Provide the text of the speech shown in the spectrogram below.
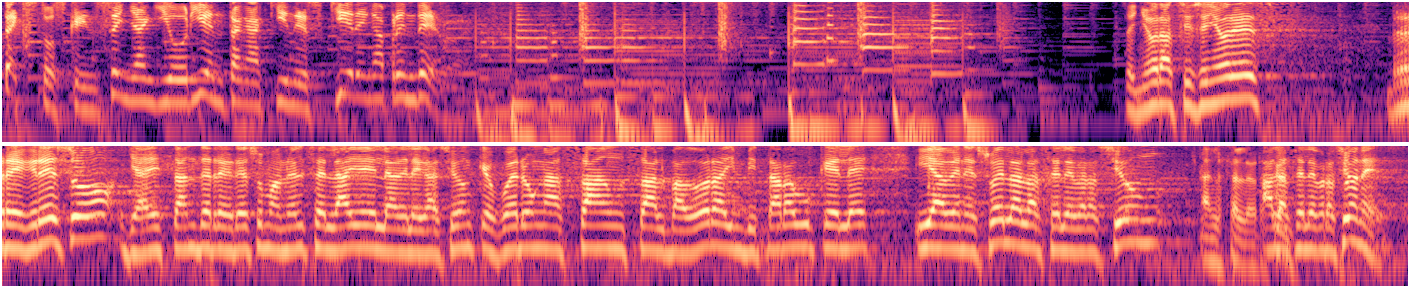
Textos que enseñan y orientan a quienes quieren aprender. Señoras y señores, regreso, ya están de regreso Manuel Zelaya y la delegación que fueron a San Salvador a invitar a Bukele y a Venezuela a la celebración, A las celebraciones.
